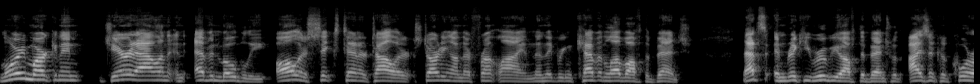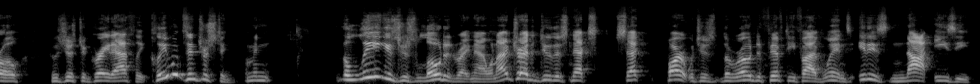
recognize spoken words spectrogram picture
Lauri Markkanen, Jarrett Allen, and Evan Mobley all are 6'10 or taller starting on their front line. Then they bring Kevin Love off the bench. That's and Ricky Rubio off the bench with Isaac Okoro, who's just a great athlete. Cleveland's interesting. I mean, the league is just loaded right now. When I tried to do this next sec part, which is the road to 55 wins, it is not easy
